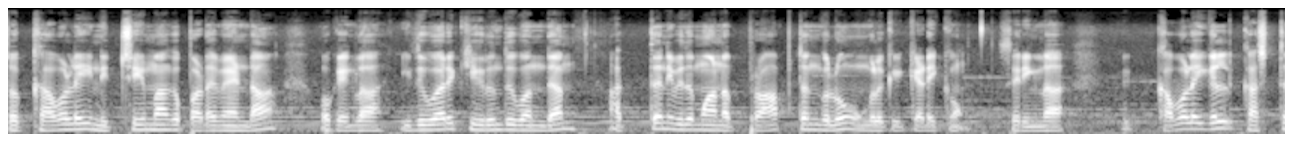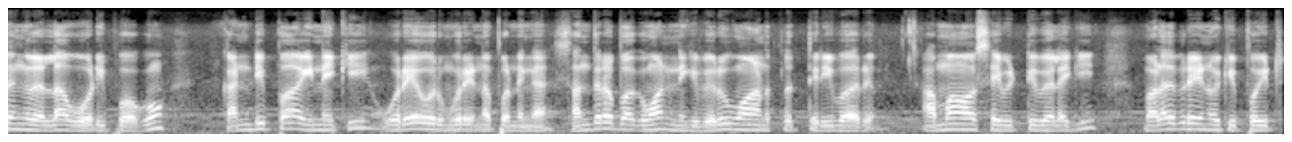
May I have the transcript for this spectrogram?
ஸோ கவலை நிச்சயமாக பட வேண்டாம். ஓகேங்களா இதுவரைக்கும் இருந்து வந்த அத்தனை விதமான பிராப்தங்களும் உங்களுக்கு கிடைக்கும். சரிங்களா? கவலைகள் கஷ்டங்கள் எல்லாம் ஓடி போகும். கண்டிப்பாக இன்றைக்கி ஒரே ஒரு முறை என்ன பண்ணுங்கள் சந்திர பகவான் இன்றைக்கி வெறுவானத்தில் தெரிவார். அமாவாசை விட்டு விலகி வளர்பிறை நோக்கி போயிட்டு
